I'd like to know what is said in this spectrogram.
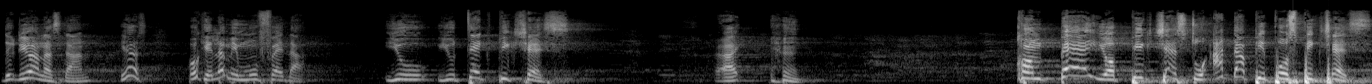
Do, do you understand? Yes. Okay, let me move further. You you take pictures, right? Compare your pictures to other people's pictures.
